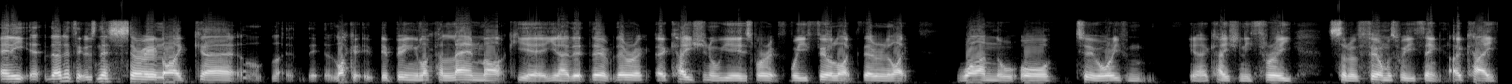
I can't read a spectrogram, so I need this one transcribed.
any. I don't think it was necessarily like uh, like it being like a landmark year. You know, there there are occasional years where it, where you feel like there are like one or, or two or even you know occasionally three sort of films where you think, okay,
